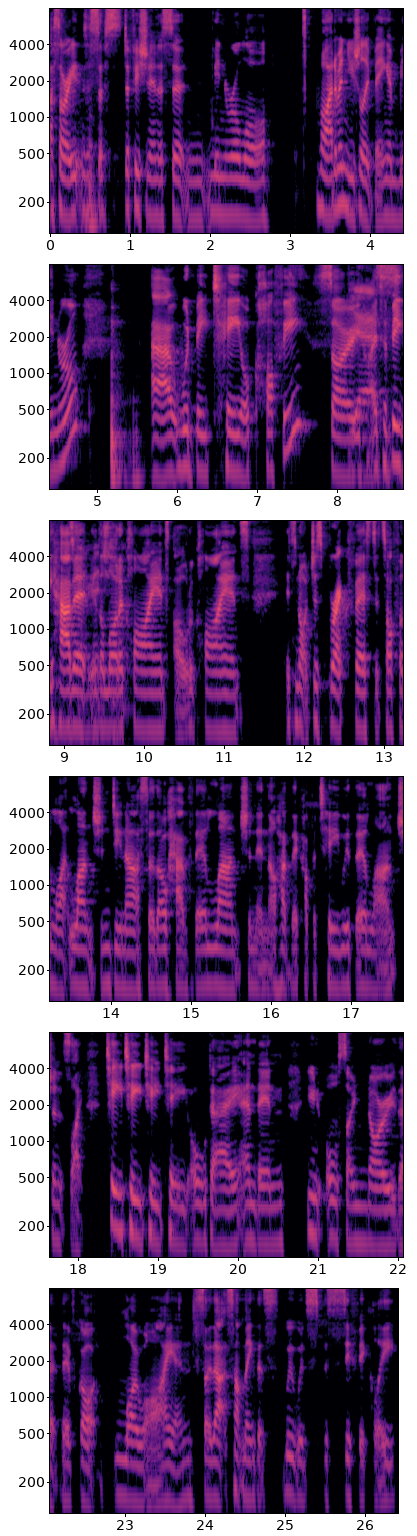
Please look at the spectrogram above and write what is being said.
uh, sorry deficient in a certain mineral or vitamin usually being a mineral uh, would be tea or coffee. So yes, it's a big habit with a lot of clients older clients. It's not just breakfast it's often like lunch and dinner. So they'll have their lunch and then they'll have their cup of tea with their lunch and it's like tea tea tea tea all day. And then you also know that they've got low iron. So that's something that we would specifically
